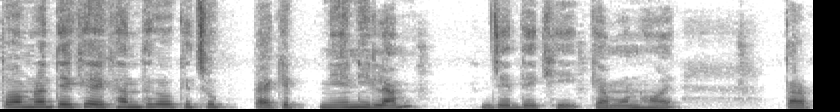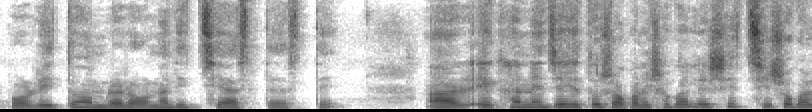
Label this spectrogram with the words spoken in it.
তো আমরা দেখে এখান থেকেও কিছু প্যাকেট নিয়ে নিলাম, যে দেখি কেমন হয়। তারপরেই তো আমরা রওনা দিচ্ছি আস্তে আস্তে। আর এখানে যেহেতু সকাল সকাল এসেছি, সকাল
